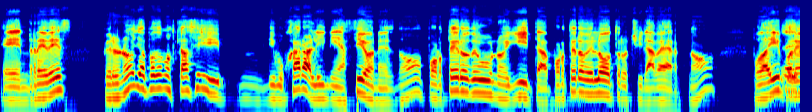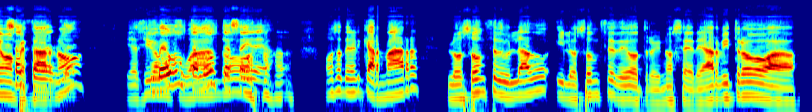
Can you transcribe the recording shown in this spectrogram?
en redes. Pero no, ya podemos casi dibujar alineaciones, ¿no? Portero de uno, Higuita, portero del otro, Chilabert, ¿no? Por ahí podemos empezar, ¿no? Y así vamos jugando. vamos a tener que armar los 11 de un lado y los 11 de otro. Y no sé, de árbitro a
